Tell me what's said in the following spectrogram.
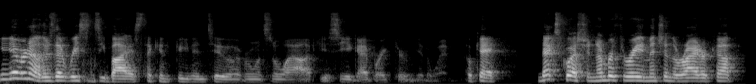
you never know. There's that recency bias that can feed into every once in a while after you see a guy break through and get a win. Okay. Next question, number three. I mentioned the Ryder Cup.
